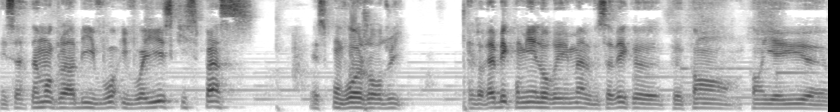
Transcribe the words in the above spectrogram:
Et certainement que le rabbi, il, voyait ce qui se passe et ce qu'on voit aujourd'hui. Et le rabbi, combien il aurait eu mal. Vous savez que, que quand, quand il y a eu euh,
